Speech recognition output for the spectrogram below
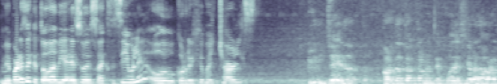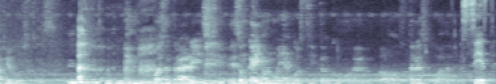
Me parece que todavía eso es accesible, o corrígeme Charles. Sí, ahorita tú actualmente puedes ir a la hora que gustes. puedes entrar y sí, es un callejón muy angostito, como de dos, tres cuadras. Sí, este-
